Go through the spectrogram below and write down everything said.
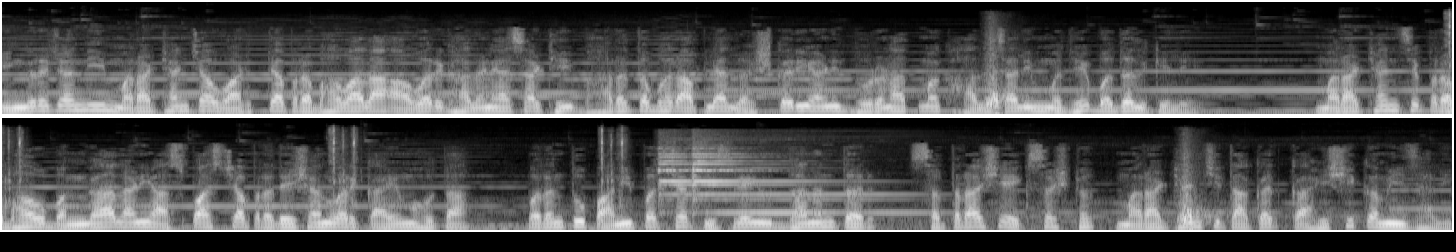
इंग्रजांनी मराठ्यांच्या वाढत्या प्रभावाला आवर घालण्यासाठी भारतभर आपल्या लष्करी आणि धोरणात्मक हालचालींमध्ये बदल केले. मराठ्यांचे प्रभाव बंगाल आणि आसपासच्या प्रदेशांवर कायम होता परंतु पानिपतच्या तिसऱ्या युद्धानंतर सतराशे एकसष्ट मराठ्यांची ताकद काहीशी कमी झाली.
